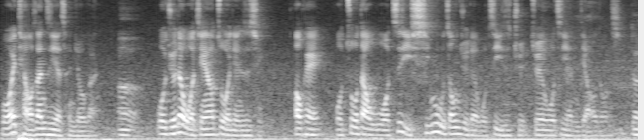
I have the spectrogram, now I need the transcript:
我会挑战自己的成就感，嗯，我觉得我今天要做一件事情，OK，我做到我自己心目中觉得我自己是觉觉得我自己很屌的东西，对，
